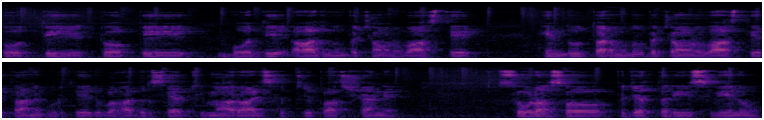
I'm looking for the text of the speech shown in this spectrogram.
ਧੋਤੀ, ਟੋਪੀ, ਬੋਧੀ ਆਦਿ ਨੂੰ ਬਚਾਉਣ ਵਾਸਤੇ, ਹਿੰਦੂ ਧਰਮ ਨੂੰ ਬਚਾਉਣ ਵਾਸਤੇ ਧੰਨ ਗੁਰੂ ਤੇਗ ਬਹਾਦਰ ਸਾਹਿਬ ਜੀ ਮਹਾਰਾਜ ਸੱਚੇ ਪਾਤਸ਼ਾਹ ਨੇ 1675 ਈਸਵੀ ਨੂੰ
